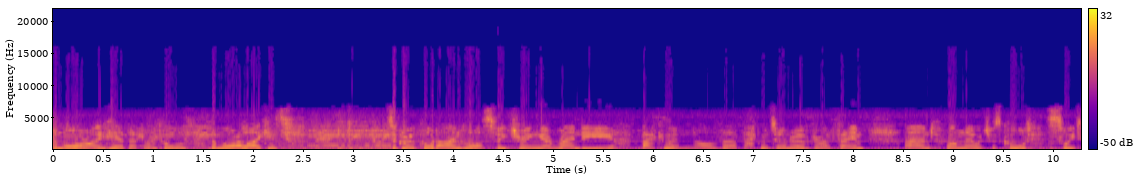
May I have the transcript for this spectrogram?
The more I hear that record, the more I like it. It's a group called Iron Horse featuring uh, Randy Bachman of uh, Bachman Turner Overdrive fame and one there which was called Sweet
